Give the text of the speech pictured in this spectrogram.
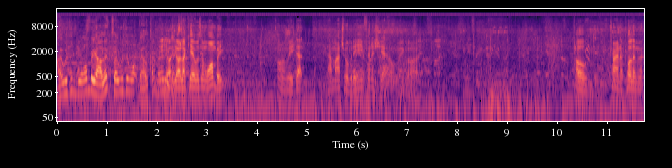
I was in Wombe, Alex. I was in Wombe. Well, come early Y'all time. lucky I was in warm bite. Oh no, wait, that that match over there ain't finished yet. Oh my god. Oh, trying to pull him. in.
